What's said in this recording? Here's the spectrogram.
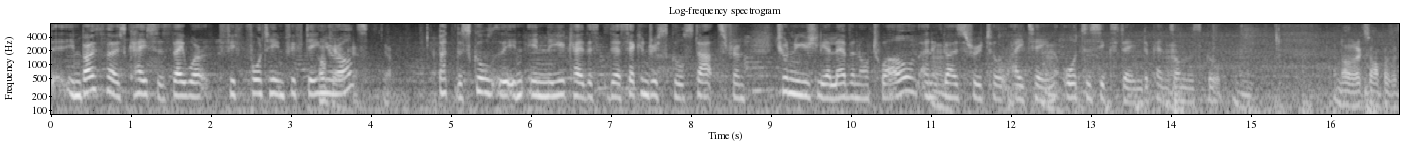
in both those cases, they were fif- 14, 15 Okay, year okay. olds. Yeah. But the school in, in the UK, the, their secondary school starts from children usually 11 or 12 and it goes through till 18 or to 16, depends on the school. Another example that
